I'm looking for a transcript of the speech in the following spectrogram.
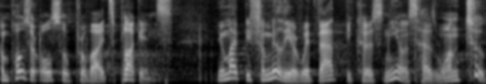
Composer also provides plugins. You might be familiar with that because Neos has one too.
